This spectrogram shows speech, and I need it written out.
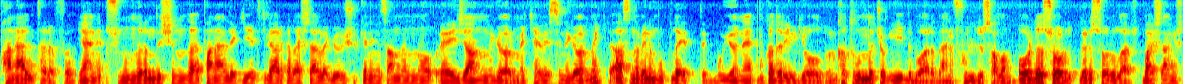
panel tarafı yani sunumların dışında paneldeki yetkili arkadaşlarla görüşürken insanların o heyecanını görmek, hevesini görmek aslında beni mutlu etti. Bu yöne bu kadar ilgi olduğunu. Katılım da çok iyiydi bu arada. Hani fulldü salon. Orada sordukları sorular, başlangıç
